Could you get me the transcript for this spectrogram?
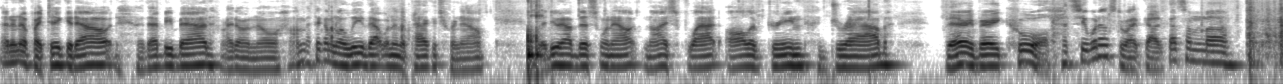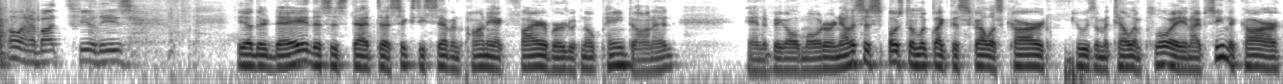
I don't know if I take it out, would that be bad? I don't know. I'm, i think I'm going to leave that one in the package for now. I do have this one out. Nice flat olive green drab. Very, very cool. Let's see, what else do I've got? I've got some, uh, oh, and I bought a few of these the other day. This is that uh, 67 Pontiac Firebird with no paint on it and a big old motor. Now, this is supposed to look like this fella's car who is a Mattel employee, and I've seen the car,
